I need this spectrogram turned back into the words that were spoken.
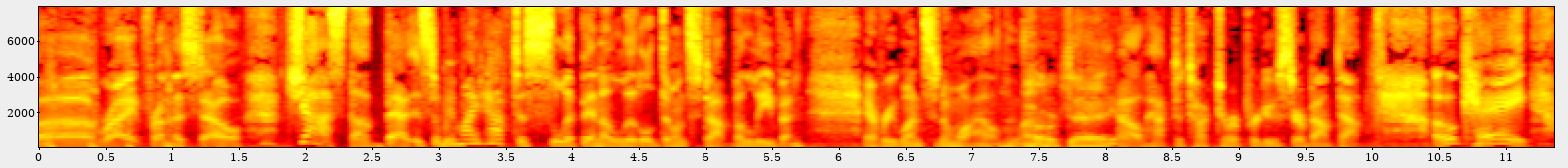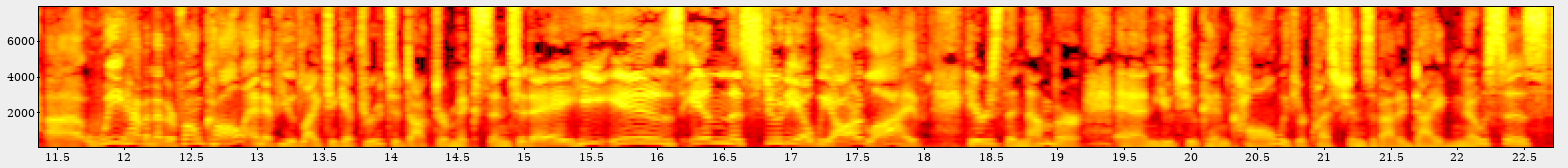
uh, right from the st- oh, just the best. So we might have to slip in a little "Don't Stop Believing" every once in a while. Okay. I'll have to talk to our producer about that. Okay, uh, we have another phone call, and if you'd like to get through to Dr. Mixon today, he is in the studio. We are live. Here's the number. And you two can call with your questions about a diagnosis,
